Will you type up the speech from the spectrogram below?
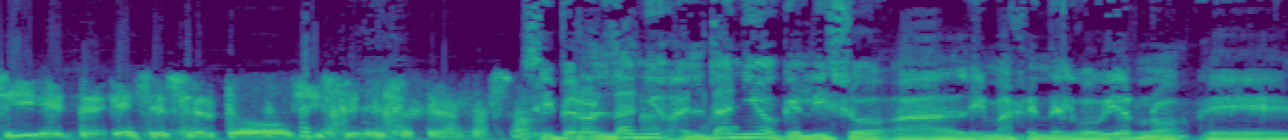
Sí, este, ese es cierto, Gise, eso tienes razón. Sí, pero el daño, el daño que le hizo a la imagen del gobierno, eh,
